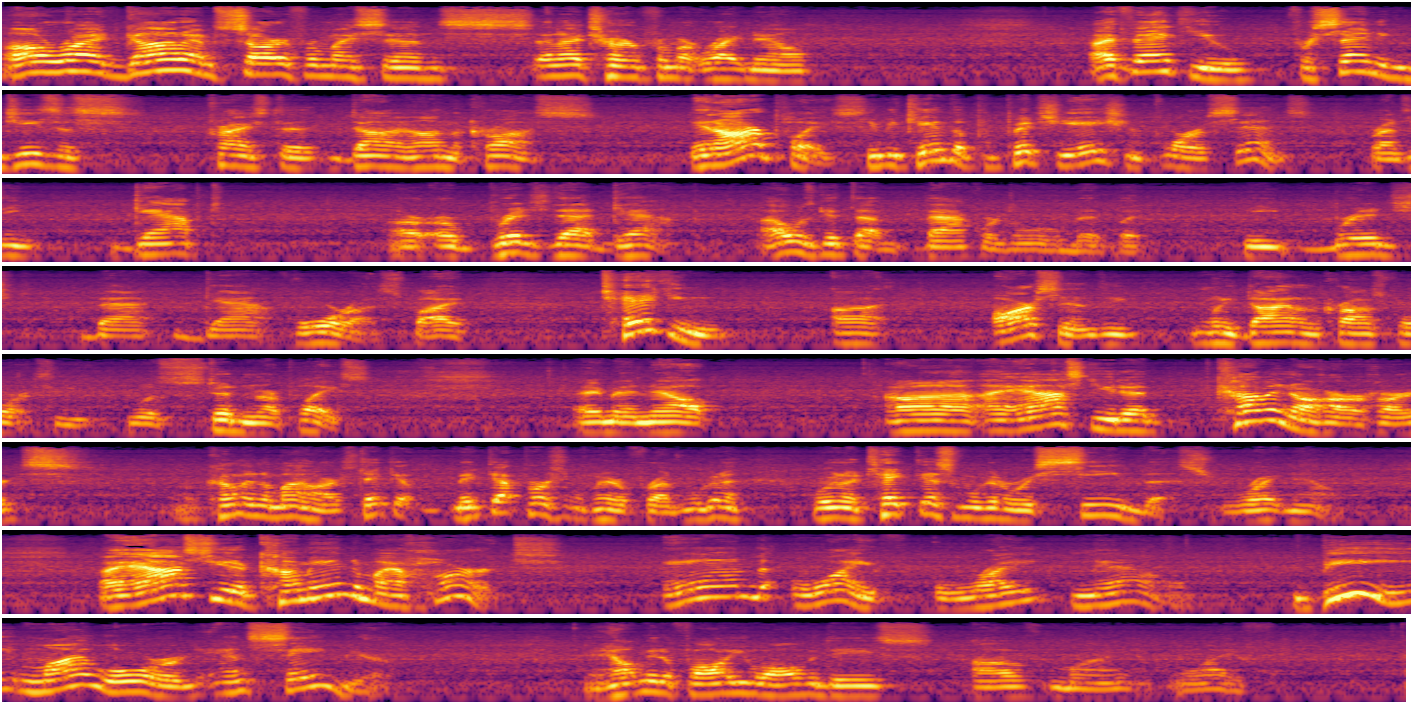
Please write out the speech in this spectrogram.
you. All right, God, I'm sorry for my sins, and I turn from it right now. I thank you for sending Jesus Christ to die on the cross in our place. He became the propitiation for our sins. Friends, he gapped or, or bridged that gap. I always get that backwards a little bit, but he bridged that gap for us by taking uh, our sins. He, when he died on the cross for us, he was stood in our place. Amen. Now, uh, I ask you to come into our hearts, come into my hearts. Take it, make that personal here, friends. We're gonna we're gonna take this and we're gonna receive this right now. I ask you to come into my heart and life right now. Be my Lord and Savior. And help me to follow you all the days of my life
